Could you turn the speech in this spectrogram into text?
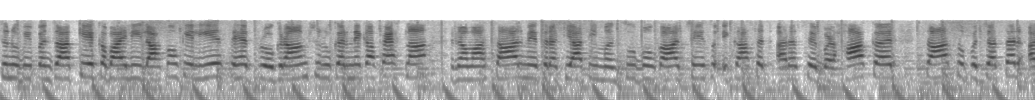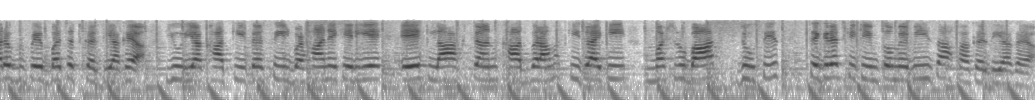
جنوبی پنجاب کے قبائلی علاقوں کے لیے صحت پروگرام شروع کرنے کا فیصلہ۔ رواں سال میں ترقیاتی منصوبوں کا چھ سو اکاسٹھ ارب سے بڑھا کر سات سو پچہتر ارب روپے بجٹ کر دیا گیا۔ یوریا کھاد کی ترسیل بڑھانے کے لیے ایک لاکھ ٹن کھاد برآمد کی جائے گی۔ مشروبات، جوسز، سگریٹ کی قیمتوں میں بھی اضافہ کر دیا گیا۔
